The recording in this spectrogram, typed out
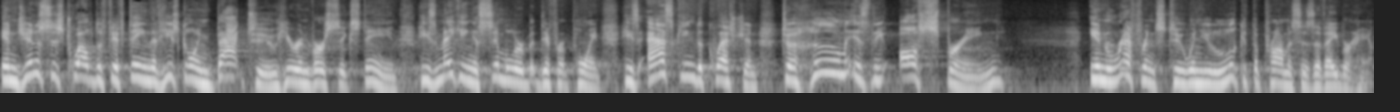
in Genesis 12 to 15 that he's going back to here in verse 16, he's making a similar but different point. He's asking the question to whom is the offspring in reference to when you look at the promises of Abraham?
